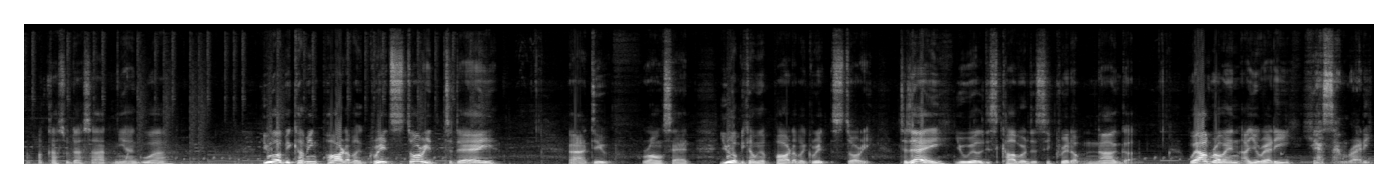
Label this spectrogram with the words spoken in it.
Apakah sudah saatnya gua You are becoming part of a great story today. Ah, dude, wrong said. You are becoming a part of a great story. Today, you will discover the secret of Naga. Well, Rowan, are you ready? Yes, I'm ready.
